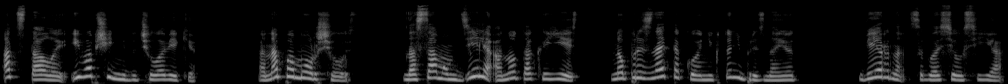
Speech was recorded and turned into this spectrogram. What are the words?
отсталые и вообще недочеловеки. Она поморщилась. На самом деле оно так и есть, но признать такое никто не признает. Верно, согласился я,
